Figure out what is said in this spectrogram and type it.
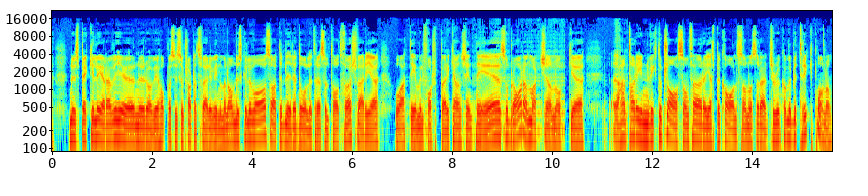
Nu spekulerar vi ju nu då. Vi hoppas ju såklart att Sverige vinner. Men om det skulle vara så att det blir ett dåligt resultat för Sverige och att Emil Forsberg kanske inte är så bra den matchen och uh, han tar in Viktor Claesson före Jesper Karlsson och sådär. Tror du det kommer bli tryck på honom?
